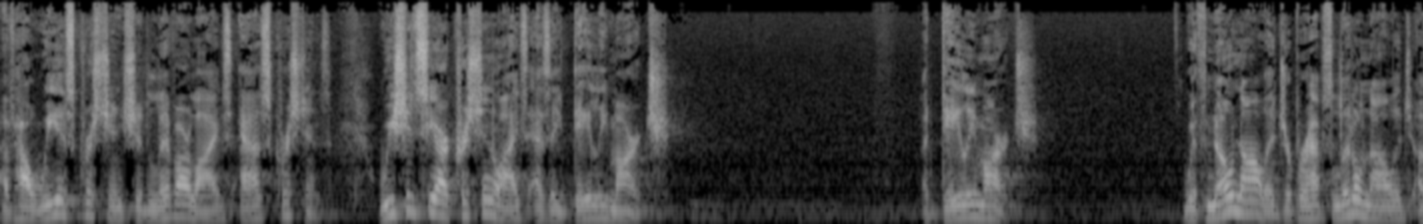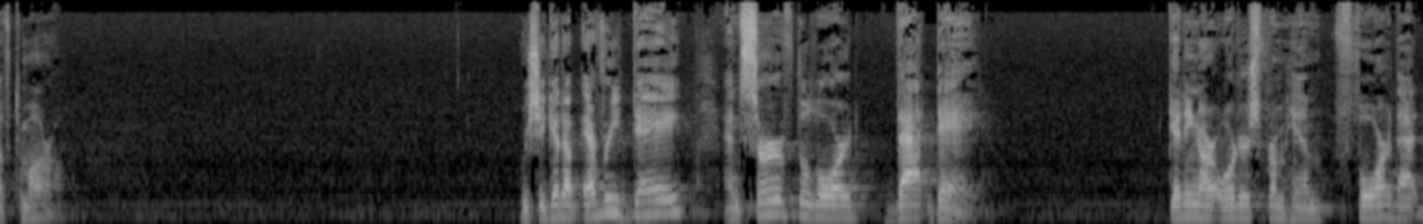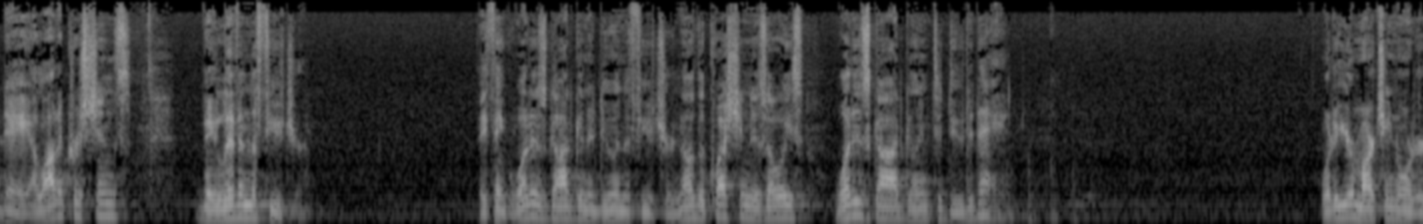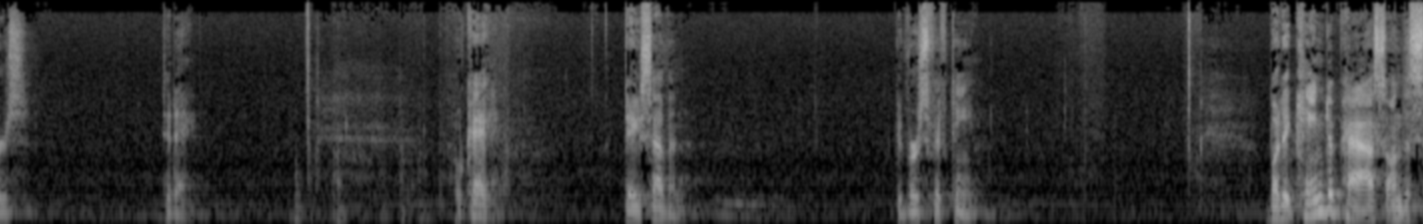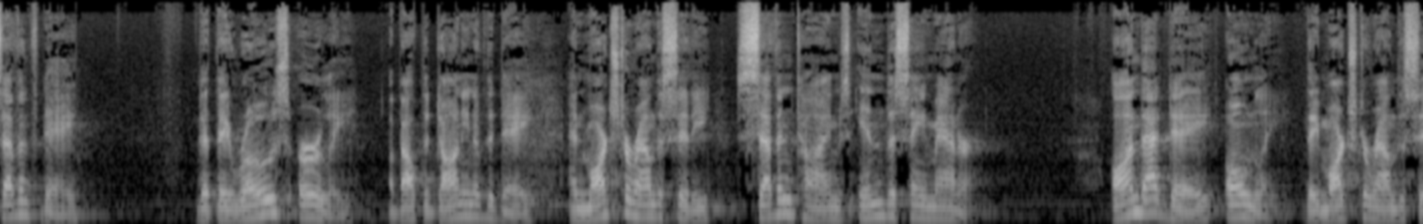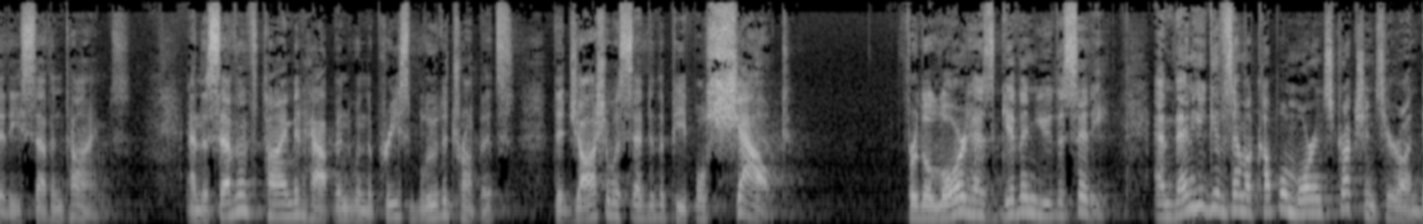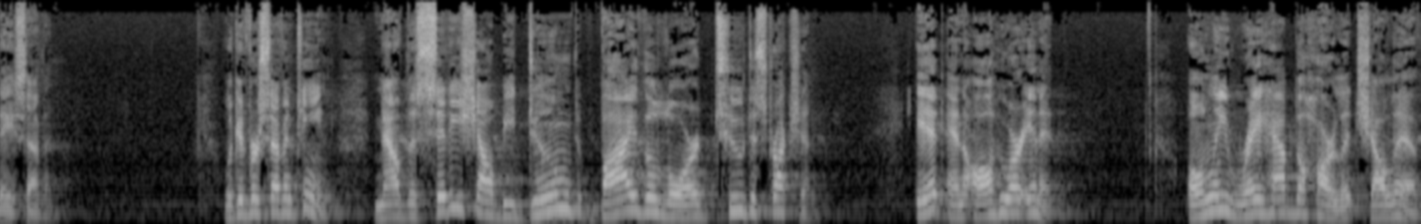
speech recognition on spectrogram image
of how we as Christians should live our lives as Christians. We should see our Christian lives as a daily march. A daily march with no knowledge or perhaps little knowledge of tomorrow. We should get up every day and serve the Lord that day. Getting our orders from Him for that day. A lot of Christians, they live in the future. They think, what is God going to do in the future? No, the question is always, what is God going to do today? What are your marching orders today? Okay, day seven. Good, verse 15. But it came to pass on the seventh day that they rose early about the dawning of the day and marched around the city seven times in the same manner. On that day only, they marched around the city seven times. And the seventh time it happened when the priests blew the trumpets that Joshua said to the people, Shout! for the Lord has given you the city. And then he gives them a couple more instructions here on day seven. Look at verse 17. Now the city shall be doomed by the Lord to destruction, it and all who are in it. Only Rahab the harlot shall live,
